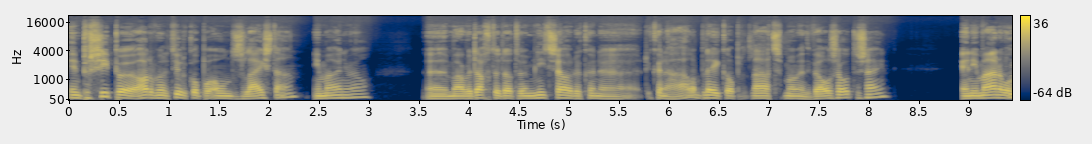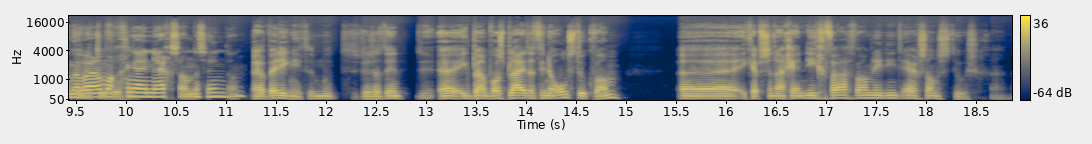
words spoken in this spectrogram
in principe hadden we natuurlijk op onze lijst staan, Emmanuel. Uh, maar we dachten dat we hem niet zouden kunnen, kunnen halen. Bleek op het laatste moment wel zo te zijn. En Emmanuel Maar waarom toevoegen. ging hij nergens anders heen dan? Uh, weet ik niet. Dat moet, dat in, uh, ik ben, was blij dat hij naar ons toe kwam. Uh, ik heb zijn agent niet gevraagd waarom hij niet ergens anders toe is gegaan.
